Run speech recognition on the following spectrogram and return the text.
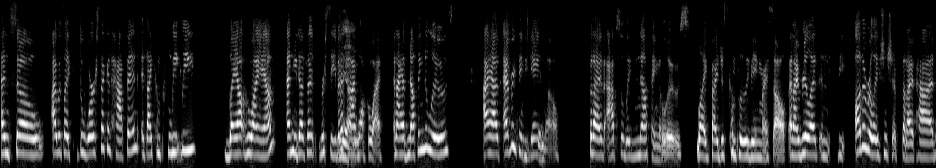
And so I was like, the worst that can happen is I completely lay out who I am and he doesn't receive it yeah. and I walk away. And I have nothing to lose. I have everything to gain though but I have absolutely nothing to lose, like by just completely being myself. And I realized in the other relationships that I've had,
